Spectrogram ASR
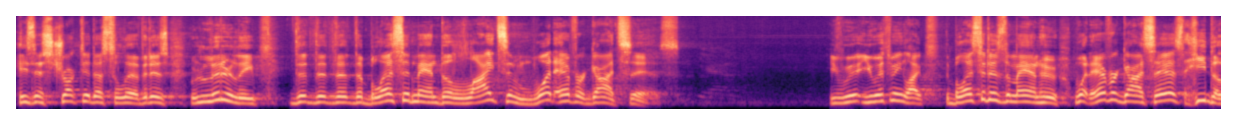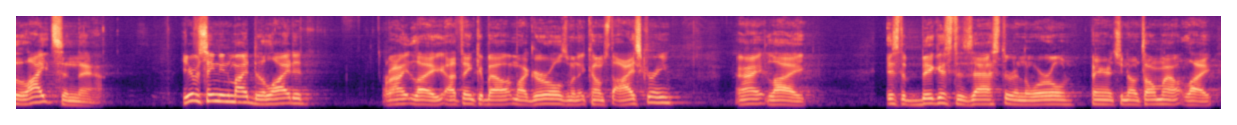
he's instructed us to live. It is literally the, the, the, the blessed man delights in whatever God says. You, you with me? Like, blessed is the man who, whatever God says, he delights in that. You ever seen anybody delighted? Right? Like, I think about my girls when it comes to ice cream. Right? Like, it's the biggest disaster in the world. Parents, you know what I'm talking about? Like,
